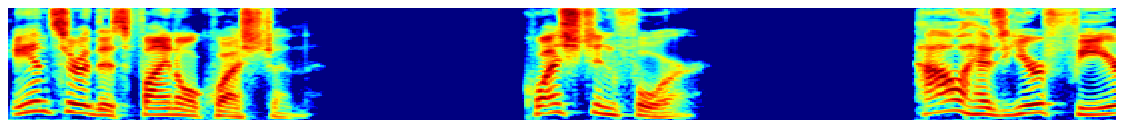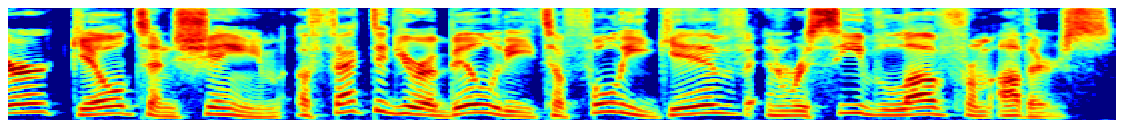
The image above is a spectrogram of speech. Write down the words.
Answer this final question. Question 4 How has your fear, guilt, and shame affected your ability to fully give and receive love from others?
